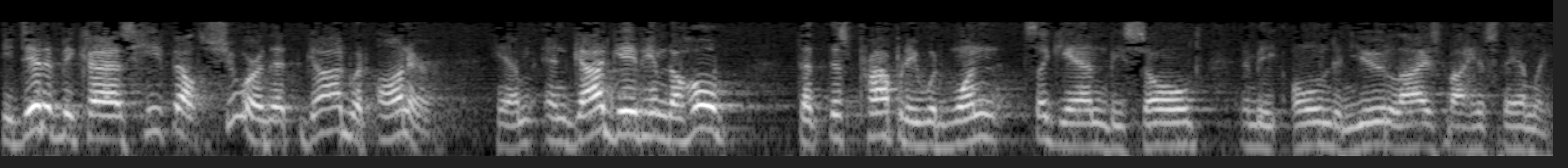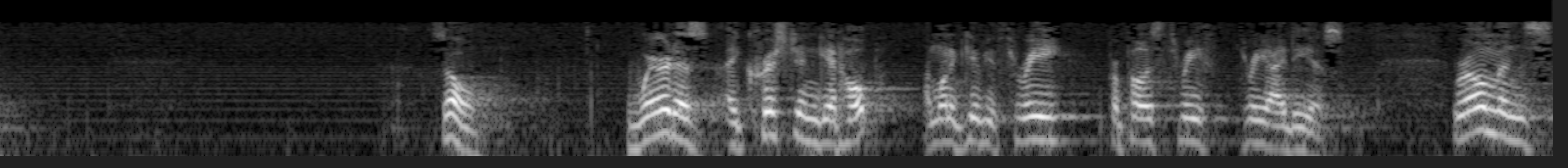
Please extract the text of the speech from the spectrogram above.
He did it because he felt sure that God would honor him, and God gave him the hope that this property would once again be sold and be owned and utilized by his family. So, where does a Christian get hope? I'm going to give you three, propose three, three ideas. Romans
